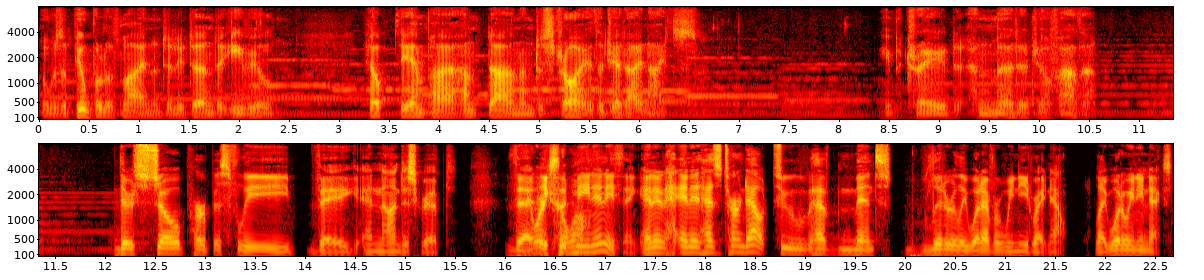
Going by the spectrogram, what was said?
who was a pupil of mine until he turned to evil, helped the Empire hunt down and destroy the Jedi Knights. He betrayed and murdered your father. They're so purposefully vague and nondescript that It it, works so could well. mean anything, and it and it has turned out to have meant literally whatever we need right now. Like, what do we need next?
